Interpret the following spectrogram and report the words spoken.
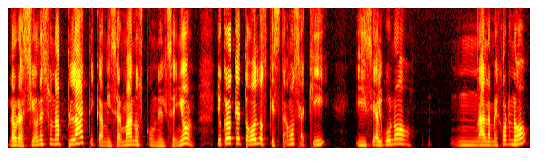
La oración es una plática, mis hermanos, con el Señor. Yo creo que todos los que estamos aquí, y si alguno a lo mejor no,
